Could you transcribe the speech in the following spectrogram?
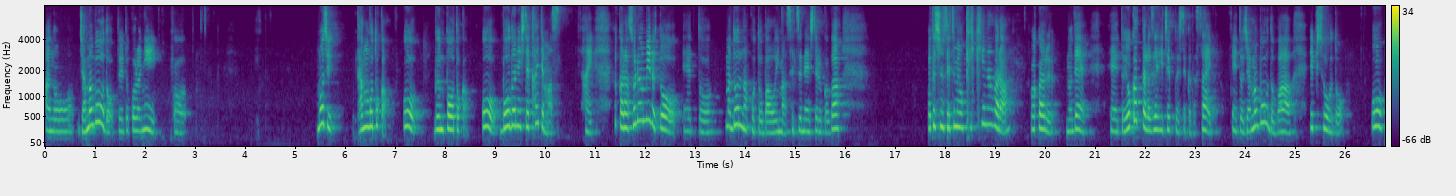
あの、ジャムボードというところに、こう、文字、単語とかを、文法とかをボードにして書いてます。はい。だからそれを見ると、え、ー、と、まあ、どんな言葉を今説明してるかが私の説明を聞きながらわかるので、えーと、よかったらぜひチェックしてください。えーと、ジャムボードはエピソードを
